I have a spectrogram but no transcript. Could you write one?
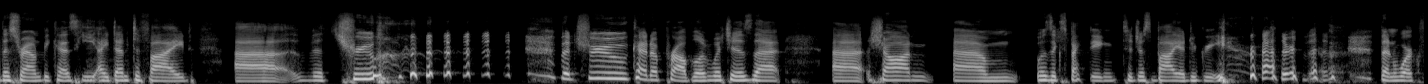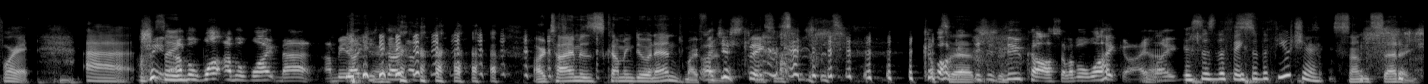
this round because he identified uh the true the true kind of problem which is that uh Sean um was expecting to just buy a degree rather than than work for it. Uh, I mean, so I'm a white. I'm a white man. I mean, I just don't. Our time is coming to an end, my friend. I just think. Come on, It's, uh, this is Newcastle. I'm a white guy. Yeah. Like, this is the face of the future. Sun setting.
